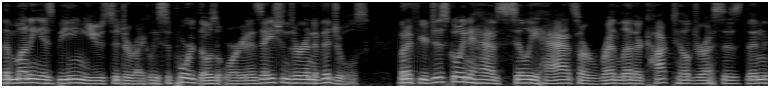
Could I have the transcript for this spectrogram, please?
the money is being used to directly support those organizations or individuals. But if you're just going to have silly hats or red leather cocktail dresses, then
